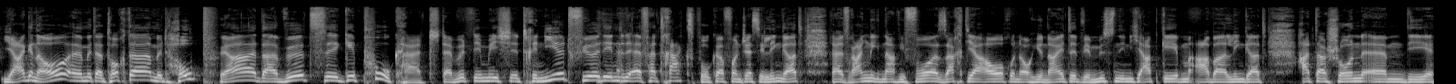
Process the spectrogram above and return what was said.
Ja, genau, äh, mit der Tochter, mit Hope. Ja, da wird äh, gepokert. Da wird nämlich äh, trainiert für den Vertragspoker von Jesse Lingard. Ralf Rangnick nach wie vor sagt ja auch und auch United, wir müssen ihn nicht abgeben, aber Lingard hat da schon ähm, die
